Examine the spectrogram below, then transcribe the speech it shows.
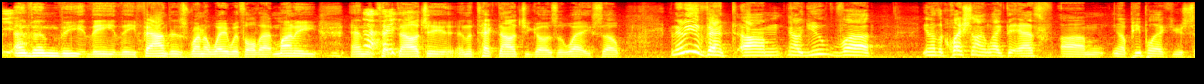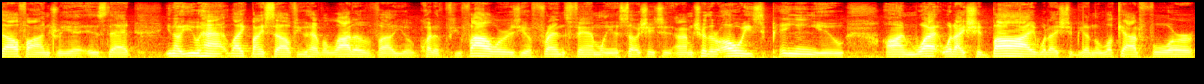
Yeah. And then the, the, the founders run away with all that money, and the technology and the technology goes away. So, in any event, um, you know you've uh, you know the question I like to ask um, you know people like yourself, Andrea, is that you know you have like myself, you have a lot of uh, you have quite a few followers, you have friends, family, associates, and I'm sure they're always pinging you on what what I should buy, what I should be on the lookout for.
